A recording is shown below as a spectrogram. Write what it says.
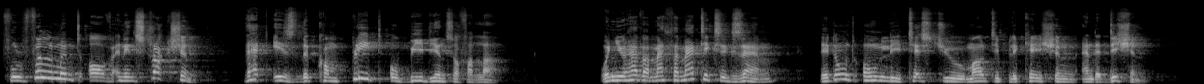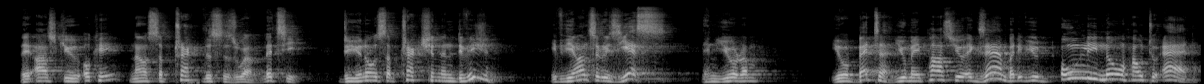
fulfillment of an instruction. That is the complete obedience of Allah. When you have a mathematics exam, they don't only test you multiplication and addition. They ask you, okay, now subtract this as well. Let's see. Do you know subtraction and division? If the answer is yes, then you're, um, you're better. You may pass your exam, but if you only know how to add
